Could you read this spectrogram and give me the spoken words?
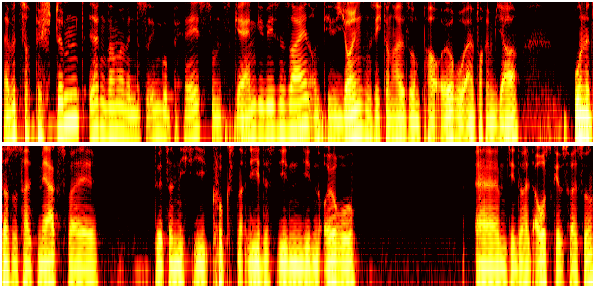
Da wird es doch bestimmt irgendwann mal, wenn du so irgendwo payst, so ein Scam gewesen sein und die joinken sich dann halt so ein paar Euro einfach im Jahr, ohne dass du es halt merkst, weil du jetzt dann nicht je, guckst, nach jedes, jeden, jeden Euro, ähm, den du halt ausgibst, weißt du?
